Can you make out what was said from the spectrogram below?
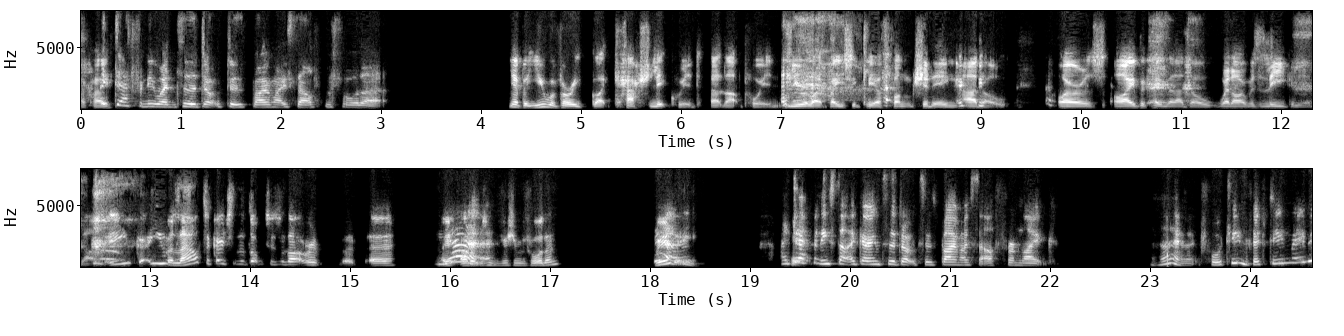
Okay. I definitely went to the doctors by myself before that. Yeah, but you were very like cash liquid at that point. You were like basically a functioning adult. Whereas I became an adult when I was legally an adult. Are you, are you allowed to go to the doctors without a, uh, uh, adult Yeah. supervision before then? Yeah. Really? I definitely started going to the doctors by myself from like, I don't know, like 14, 15 maybe?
